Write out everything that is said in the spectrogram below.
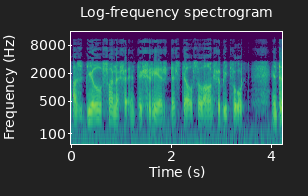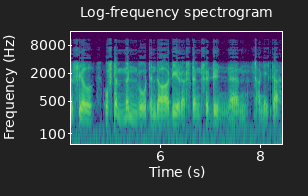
as deel van 'n geïntegreerde stelsel aangebied word. En te veel of te min word in daardie rigting gedoen um, Anita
